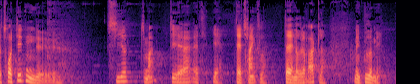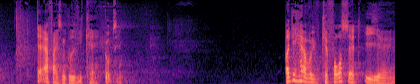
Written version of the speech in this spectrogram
jeg tror, det den øh, siger til mig, det er, at ja, der er trængsler. Der er noget, der vakler. Men Gud er med. Der er faktisk en Gud, vi kan gå til. Og det her, hvor vi kan fortsætte i, øh,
